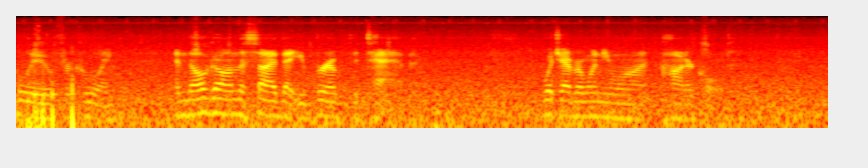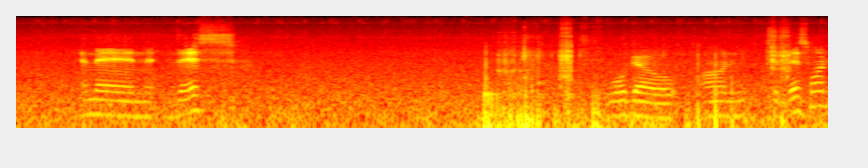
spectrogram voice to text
blue for cooling and they'll go on the side that you broke the tab. Whichever one you want, hot or cold. And then this will go on to this one.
